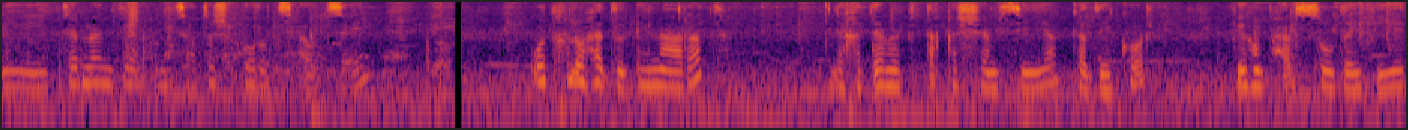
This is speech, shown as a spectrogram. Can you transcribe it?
الثمن ديالهم 19 أورو 99 ودخلوا هاد الإنارات اللي خدامة بالطاقة الشمسية كديكور. فيهم بحال الصديفيات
